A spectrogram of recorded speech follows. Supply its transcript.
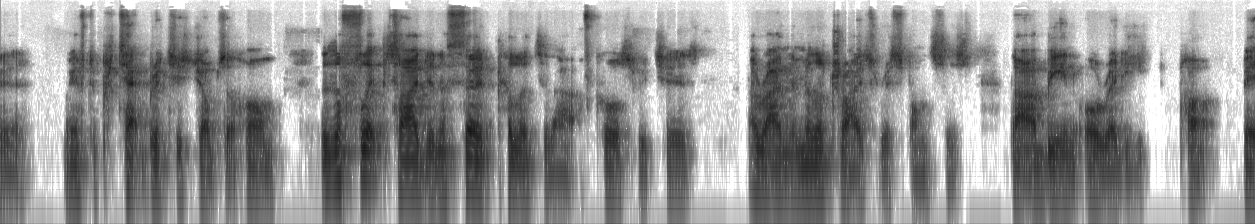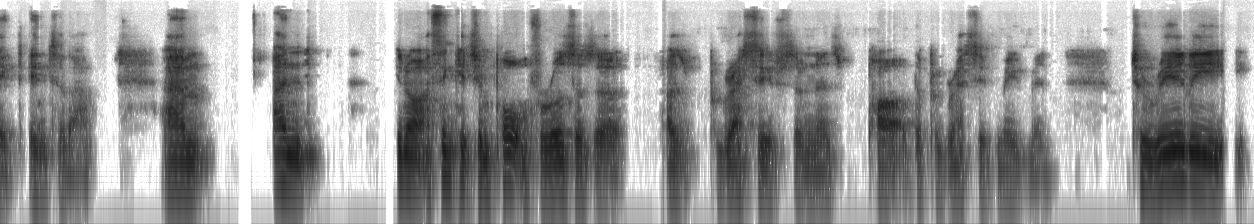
uh, we have to protect British jobs at home. There's a flip side and a third pillar to that, of course, which is around the militarized responses that are being already part, baked into that. Um, and, you know, I think it's important for us as a as progressives and as part of the progressive movement to really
